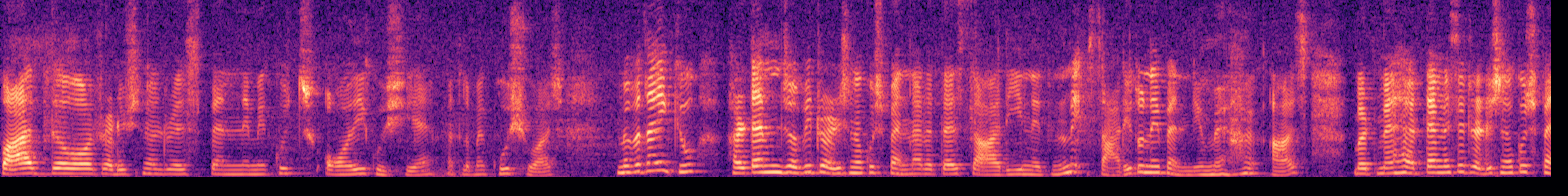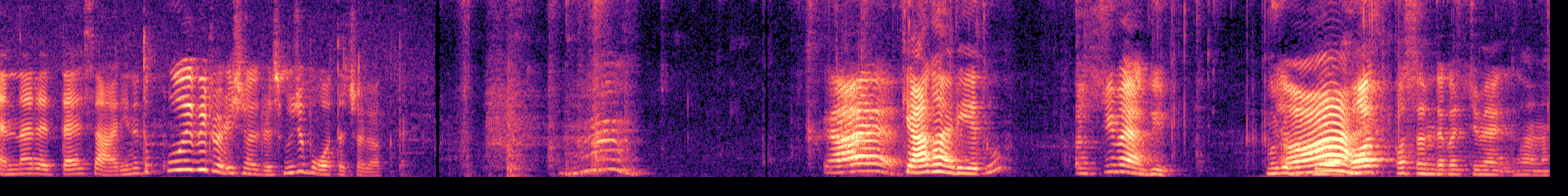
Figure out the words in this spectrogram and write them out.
बाद ट्रेडिशनल ड्रेस पहनने में कुछ और ही खुशी है मतलब मैं खुश हूँ आज। मैं पता नहीं क्यों हर टाइम जब भी ट्रेडिशनल कुछ पहनना रहता है साड़ी नहीं नहीं साड़ी तो नहीं पहननी मैं आज बट मैं हर टाइम ऐसे ट्रेडिशनल कुछ पहनना रहता है साड़ी नहीं तो कोई भी ट्रेडिशनल ड्रेस मुझे बहुत अच्छा लगता है। क्या है? क्या खा रही है तू? कच्ची मैगी। मुझे बहुत पसंद है कच्ची मैगी खाना।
